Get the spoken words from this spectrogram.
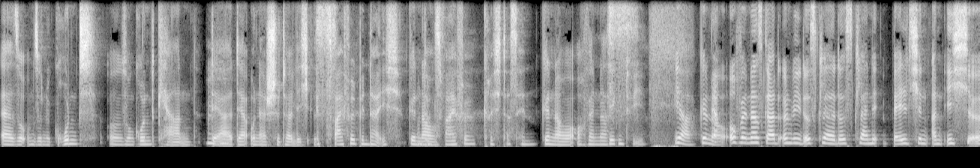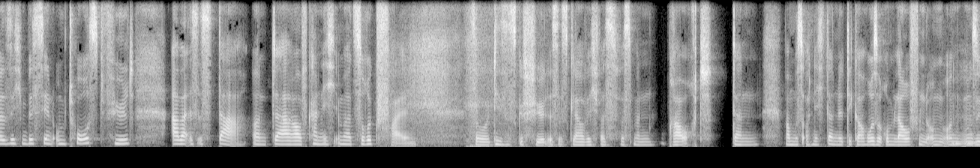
äh, so um so eine Grund, um so einen Grundkern, der, mhm. der unerschütterlich ist. Im Zweifel bin da ich. Genau. Und im Zweifel kriege ich das hin. Genau, auch wenn das. Irgendwie. Ja, genau. Ja. Auch wenn das gerade irgendwie das, das kleine Bällchen an ich äh, sich ein bisschen umtost fühlt. Aber es ist da und darauf kann ich immer zurückfallen. So, dieses Gefühl ist es, glaube ich, was, was man braucht dann, man muss auch nicht dann mit dicker Hose rumlaufen, um, um, mhm. um so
